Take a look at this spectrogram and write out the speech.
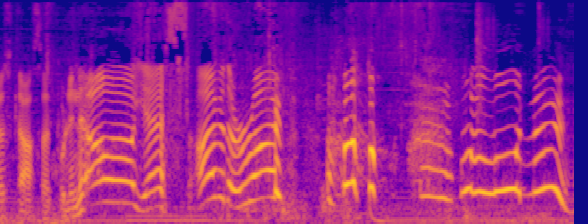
First cast I put in there. Oh yes! Over the rope! what a lord move!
